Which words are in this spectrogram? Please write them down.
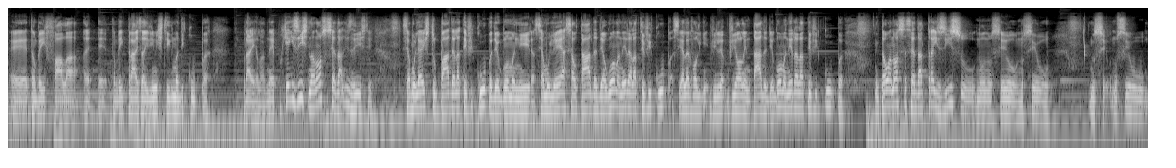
é, também fala, é, é, também traz aí um estigma de culpa para ela, né? Porque existe, na nossa sociedade existe. Se a mulher é estrupada, ela teve culpa de alguma maneira. Se a mulher é assaltada, de alguma maneira ela teve culpa. Se ela é violentada, de alguma maneira ela teve culpa. Então a nossa sociedade traz isso no, no seu, no seu, no seu, no seu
